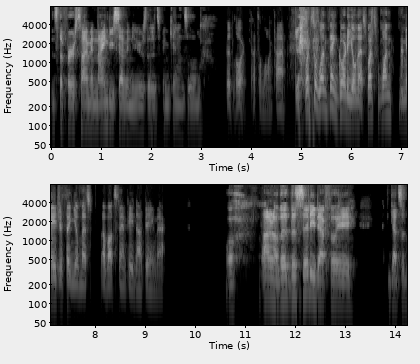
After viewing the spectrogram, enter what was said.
it's the first time in 97 years that it's been canceled. Good lord, that's a long time. Yeah. What's the one thing, Gordy, you'll miss? What's one major thing you'll miss about Stampede not being there? Oh, I don't know. The the city definitely gets a,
